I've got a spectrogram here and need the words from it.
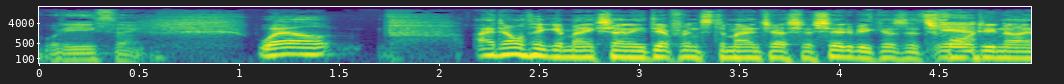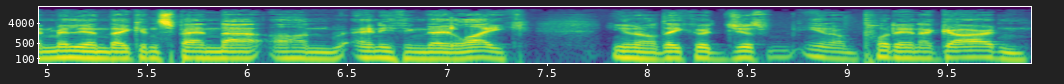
What do you think? Well, I don't think it makes any difference to Manchester City because it's Yeah. 49 million. They can spend that on anything they like. You know, they could just, you know, put in a garden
